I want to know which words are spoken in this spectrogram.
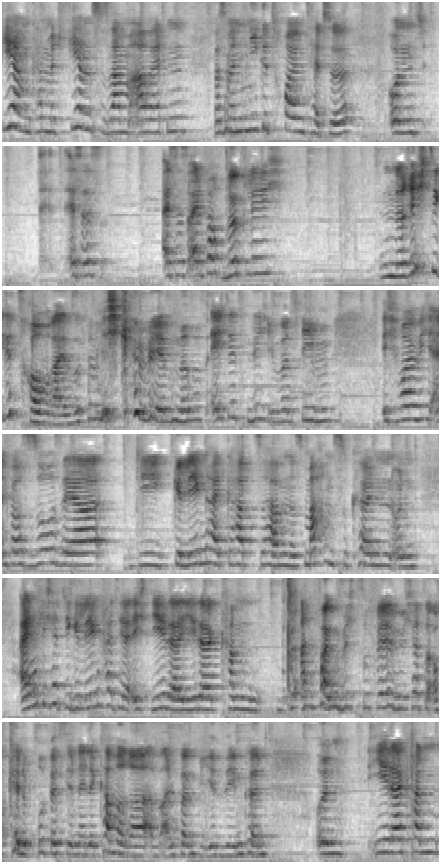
Firmen, kann mit Firmen zusammenarbeiten, was man nie geträumt hätte. Und es ist, es ist einfach wirklich eine richtige Traumreise für mich gewesen. Das ist echt jetzt nicht übertrieben. Ich freue mich einfach so sehr, die Gelegenheit gehabt zu haben, das machen zu können und eigentlich hat die Gelegenheit ja echt jeder. Jeder kann anfangen, sich zu filmen. Ich hatte auch keine professionelle Kamera am Anfang, wie ihr sehen könnt. Und jeder kann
